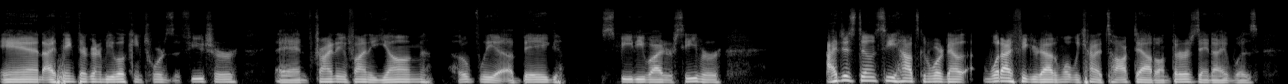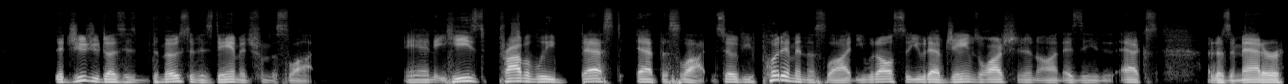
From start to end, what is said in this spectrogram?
And I think they're going to be looking towards the future and trying to find a young, hopefully a big, speedy wide receiver. I just don't see how it's going to work. Now, what I figured out and what we kind of talked out on Thursday night was that Juju does his the most of his damage from the slot and he's probably best at the slot. So if you put him in the slot, you would also you would have James Washington on as the X. It doesn't matter,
